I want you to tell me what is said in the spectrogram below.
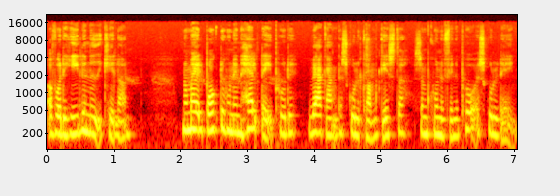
og få det hele ned i kælderen. Normalt brugte hun en halv dag på det, hver gang der skulle komme gæster, som kunne finde på at skulle derind.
